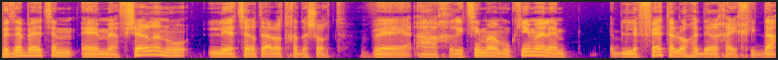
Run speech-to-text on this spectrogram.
וזה בעצם אה, מאפשר לנו לייצר תעלות חדשות. והחריצים העמוקים האלה הם לפתע לא הדרך היחידה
